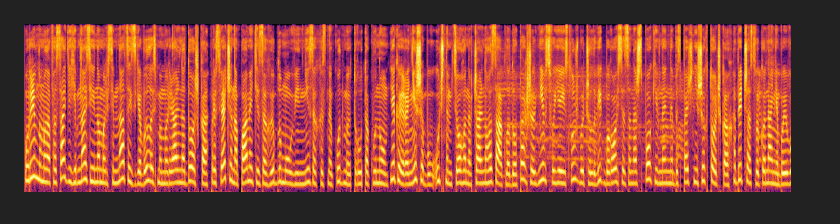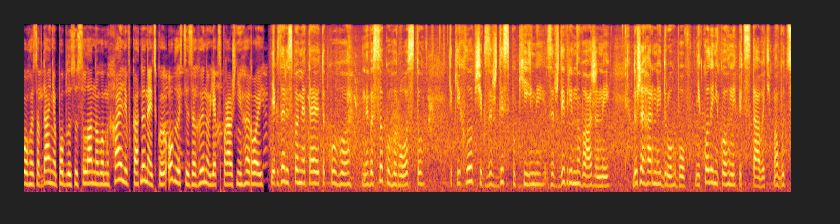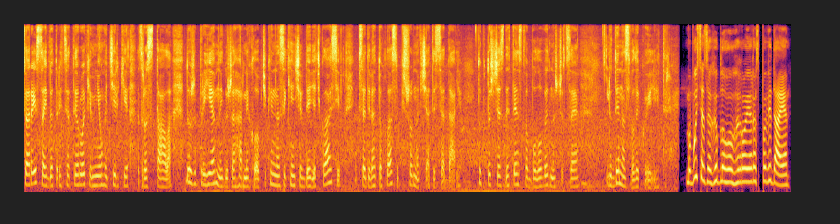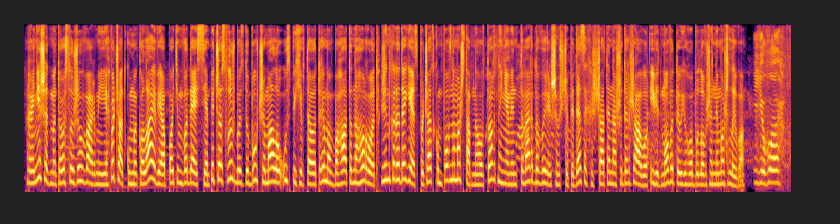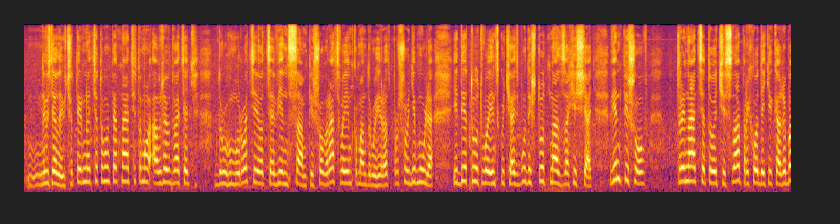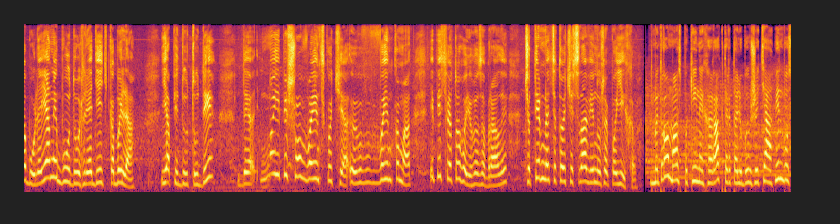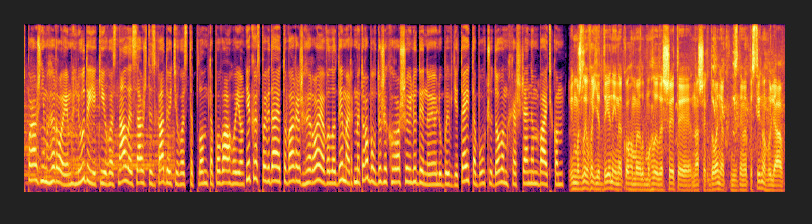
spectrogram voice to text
У рівному на фасаді гімназії номер 17 з'явилась меморіальна дошка, присвячена пам'яті загиблому у війні захиснику Дмитру Такуну, який раніше був учнем цього навчального закладу. Перших днів своєї служби чоловік боровся за наш спокій в найнебезпечніших точках. А під час виконання бойового завдання поблизу села Новомихайлівка Донецької області загинув як справжній герой. Як зараз пам'ятаю такого невисокого росту, такий хлопчик завжди спокійний, завжди врівноважений. Дуже гарний друг був, ніколи нікого не підставить. Мабуть, ця риса і до 30 років в нього тільки зростала. Дуже приємний, дуже гарний хлопчик. Він нас закінчив 9 класів і після 9 класу пішов навчатися далі. Тобто ще з дитинства було видно, що це людина з великої літери. Бабуся загиблого героя розповідає: раніше Дмитро служив в армії. Спочатку в Миколаєві, а потім в Одесі. Під час служби здобув чимало успіхів та отримав багато нагород. Жінка додає, з початком повномасштабного вторгнення він твердо вирішив, що піде захищати нашу державу, і відмовити його було вже неможливо. Його не взяли в 14-му, 15-му, а вже в 22-му році оце він сам пішов раз в воєнкомат, другий раз прошу Дімуля, іди тут воїнську часть, будеш тут нас захищати. Він пішов. 13 числа приходить і каже, бабуля, я не буду глядіти кабеля. Я піду туди, де ну і пішов в воїнську е, в воєнкомат. І після того його забрали. 14 числа він уже поїхав. Дмитро мав спокійний характер та любив життя. Він був справжнім героєм. Люди, які його знали, завжди згадують його з теплом та повагою. Як розповідає товариш героя Володимир, Дмитро був дуже хорошою людиною, любив дітей та був чудовим хрещеним батьком. Він, можливо, єдиний, на кого ми могли лишити наших доньок. Він з ними постійно гуляв.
